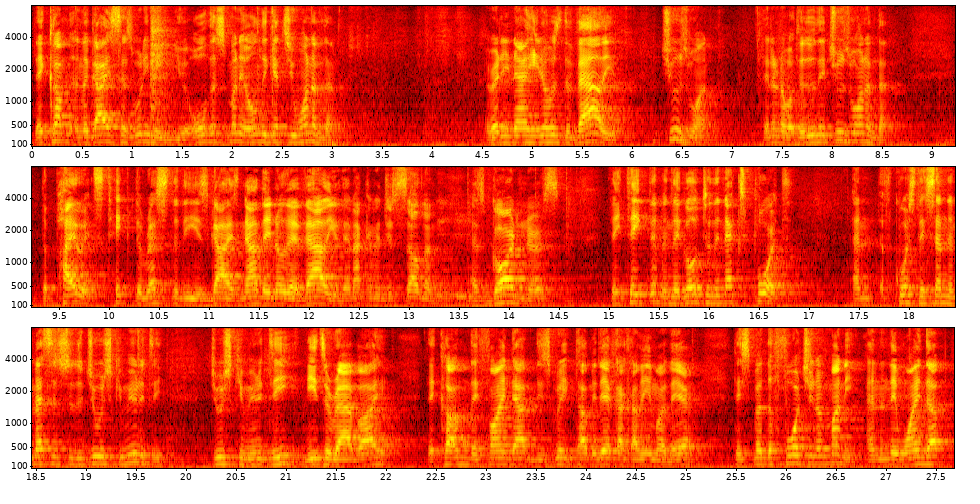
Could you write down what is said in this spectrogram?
They come and the guy says, "What do you mean? You, all this money only gets you one of them." Already now he knows the value. Choose one. They don't know what to do. They choose one of them. The pirates take the rest of these guys. Now they know their value. They're not going to just sell them as gardeners. They take them and they go to the next port. And of course, they send a message to the Jewish community. Jewish community needs a rabbi. They come, they find out these great Talmidei Chachamim are there. They spend a fortune of money, and then they wind up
